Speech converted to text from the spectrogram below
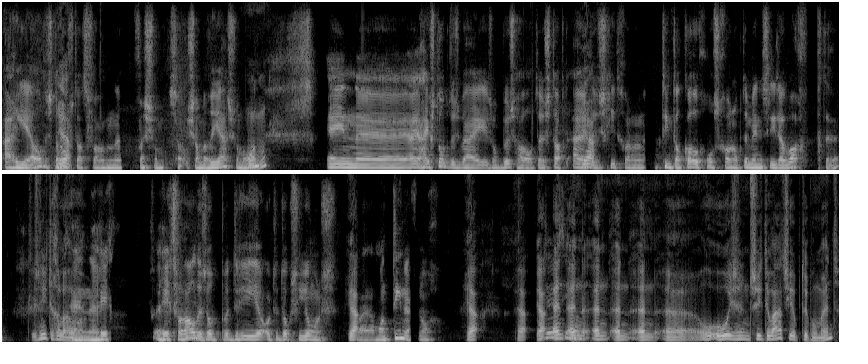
Ariel. Dus de Ja. hoofdstad van, van Cham- Chamaria, Chamon. Mhm. En eh, hij, stopt dus bij zo'n bushalte, stapt uit Ja. en schiet gewoon een tiental kogels gewoon op de mensen die daar wachten. Het is niet te geloven. En richt, richt vooral dus op drie orthodoxe jongens. Ja. waren allemaal tieners nog. Ja. Ja, ja. En, en, en, en, en eh, hoe, hoe is hun situatie op dit moment?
